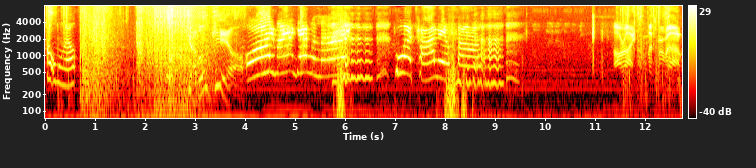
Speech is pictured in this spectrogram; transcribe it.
เข้า อุโมงค์แล้ว Double kill. โอ้ยมาแย่งหมดเลยทั่วช้าเร็วตาม All right, let's move out.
